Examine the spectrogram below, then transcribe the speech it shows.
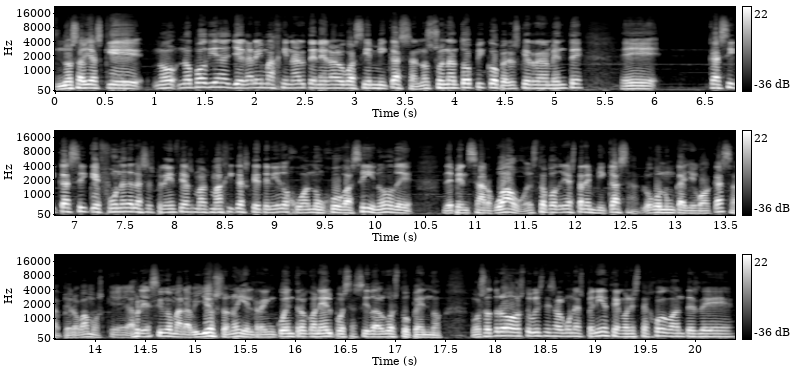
no sabías que. No, no podía llegar a imaginar tener algo así en mi casa. No suena tópico, pero es que realmente. eh, casi casi que fue una de las experiencias más mágicas que he tenido jugando un juego así, ¿no? De, de pensar, wow, esto podría estar en mi casa. Luego nunca llegó a casa, pero vamos, que habría sido maravilloso, ¿no? Y el reencuentro con él, pues ha sido algo estupendo. ¿Vosotros tuvisteis alguna experiencia con este juego antes de,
